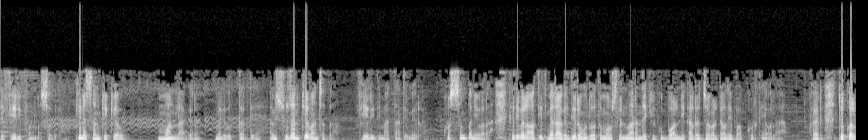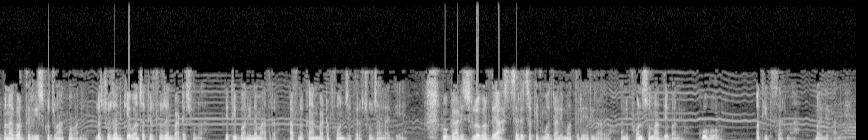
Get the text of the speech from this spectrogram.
अतीतले फेरि फोनमा सोध्यो किन सन्के के हौ? मन लागेर मैले उत्तर दिएँ। अनि सुजन के भन्छ त? फेरि दिमाग तात्यो मेरो। कसम पनि होला। त्यति बेला अतीत मेरो अघिल्तिर हुँदो त म उसले न्वारानदेखिको बल निकालेर जगल्ट्याउँदै भक्कुर थिएँ होला। खैर त्यो कल्पना गर्दै रिसको झुवाकमा भने ल सुजन के भन्छ त्यो सुजनबाटै सुन। यति भनिन मात्र आफ्नो कानबाट फोन झिकेर सुजनलाई दिएँ। ऊ गाडी स्लो गर्दै आश्चर्यचकित मुद्राले मतिर हेरिरह्यो अनि फोन समात्दै भन्यो को हो? अतीत शर्मा मैले भने।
